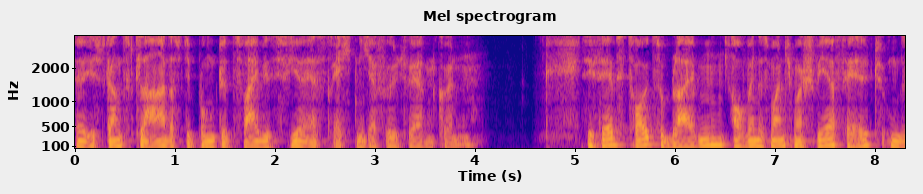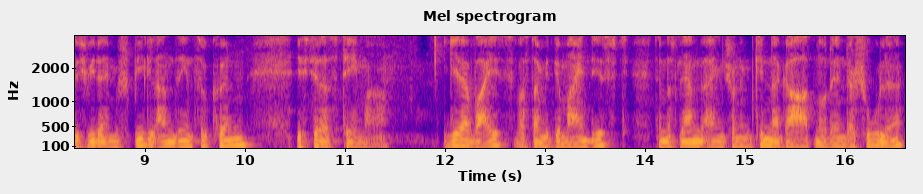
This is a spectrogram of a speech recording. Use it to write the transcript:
äh, ist ganz klar, dass die Punkte zwei bis vier erst recht nicht erfüllt werden können. Sich selbst treu zu bleiben, auch wenn es manchmal schwer fällt, um sich wieder im Spiegel ansehen zu können, ist ja das Thema. Jeder weiß, was damit gemeint ist, denn das lernen wir eigentlich schon im Kindergarten oder in der Schule,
